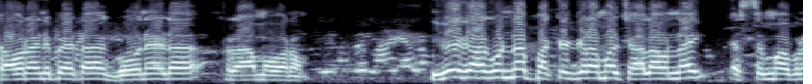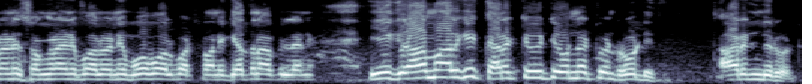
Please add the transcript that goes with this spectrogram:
సౌరానిపేట గోనేడ రామవరం. ఇవే కాకుండా పక్క గ్రామాలు చాలా ఉన్నాయి. ఎస్తిమ్మాపురం అని సొంగరానిపాలెం అని భూపాలపట్నం అని గెతనాపిల్లి అని ఈ గ్రామాలకి కనెక్టివిటీ ఉన్నటువంటి రోడ్డు ఇది ఆర్ఎన్బి రోడ్డు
